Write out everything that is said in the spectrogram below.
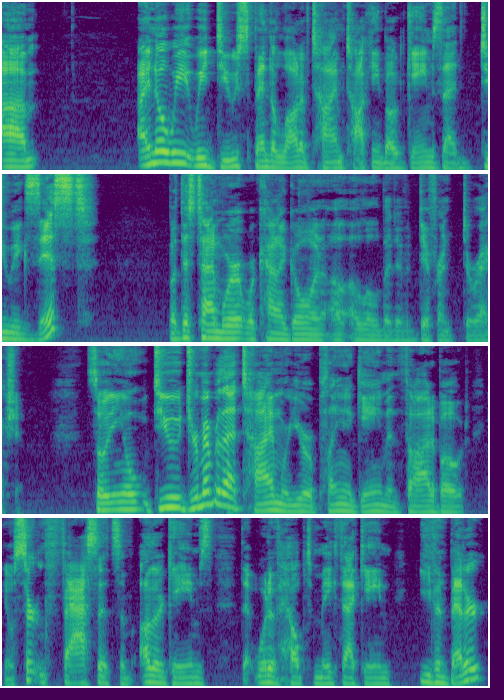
Um, I know we we do spend a lot of time talking about games that do exist, but this time we're we're kind of going a, a, little bit of a different direction. So you know, do you do you remember that time where you were playing a game and thought about you know certain facets of other games that would have helped make that game even better?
